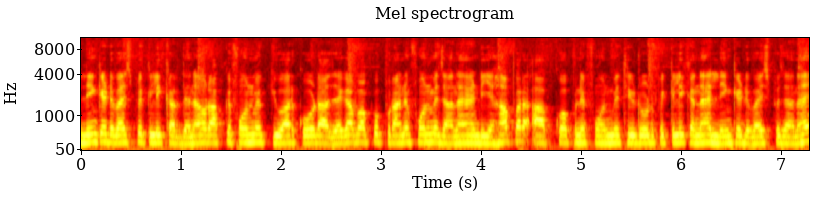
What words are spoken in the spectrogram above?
लिंक के डिवाइस पे क्लिक कर देना और आपके फ़ोन में क्यूआर कोड आ जाएगा। अब आपको पुराने फ़ोन में जाना है एंड यहाँ पर आपको अपने फ़ोन में थ्री डॉट पे क्लिक करना है लिंक के डिवाइस पे जाना है।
